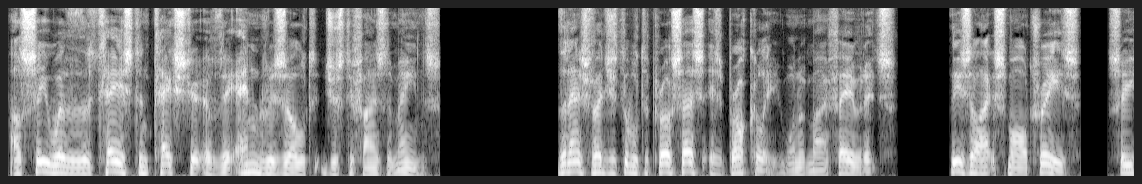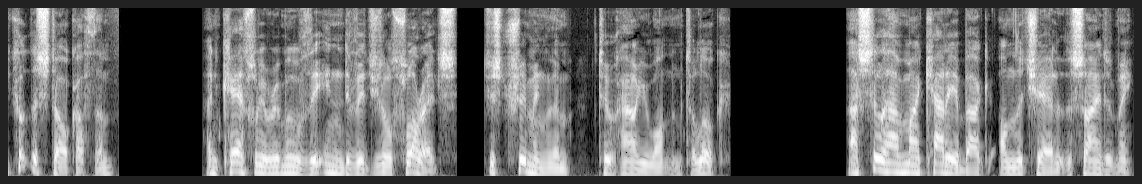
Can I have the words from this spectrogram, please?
I'll see whether the taste and texture of the end result justifies the means. The next vegetable to process is broccoli, one of my favourites. These are like small trees, so you cut the stalk off them, and carefully remove the individual florets, just trimming them to how you want them to look. I still have my carrier bag on the chair at the side of me,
